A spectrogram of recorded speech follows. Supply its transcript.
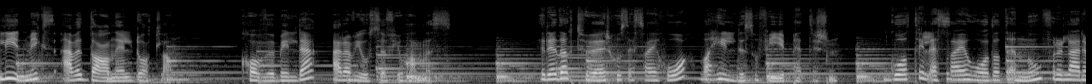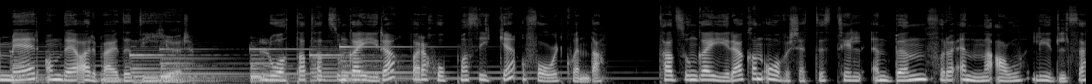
Lydmiks er ved Daniel Daatland. Coverbildet er av Josef Johannes. Redaktør hos SIH var Hilde Sofie Pettersen. Gå til sih.no for å lære mer om det arbeidet de gjør. Låta Tadzungaira Gaira var av Hope Masike og Forward Quenda. Tadzungaira kan oversettes til en bønn for å ende all lidelse.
